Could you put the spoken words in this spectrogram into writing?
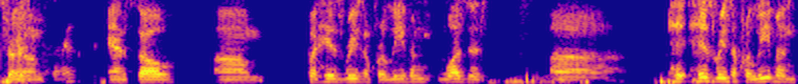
That's You know what I'm saying? And so, um, but his reason for leaving wasn't uh, his reason for leaving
